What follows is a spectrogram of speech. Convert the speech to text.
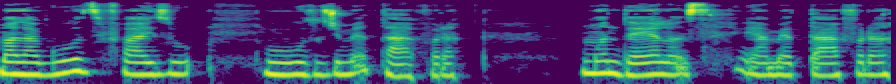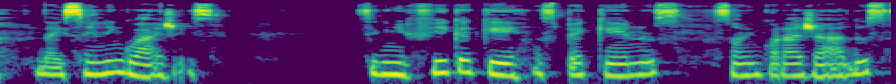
Malaguzzi faz o, o uso de metáfora uma delas é a metáfora das cem linguagens. Significa que os pequenos são encorajados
